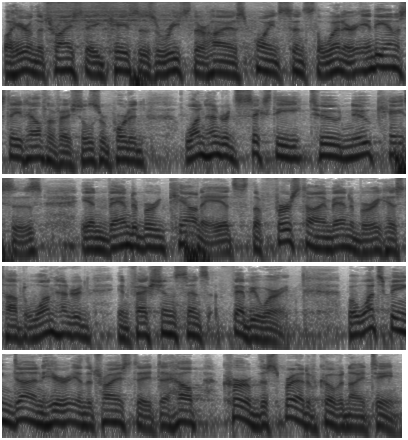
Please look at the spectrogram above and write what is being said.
Well, here in the tri state, cases reached their highest point since the winter. Indiana state health officials reported 162 new cases in Vanderburgh County. It's the first time Vanderburgh has topped 100 infections since February. But what's being done here in the tri state to help curb the spread of COVID 19?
